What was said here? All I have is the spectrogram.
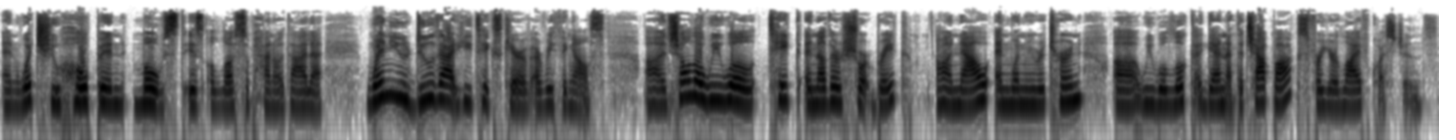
and what you hope in most is Allah subhanahu wa ta'ala. When you do that, He takes care of everything else. Uh, inshallah, we will take another short break uh, now, and when we return, uh, we will look again at the chat box for your live questions.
